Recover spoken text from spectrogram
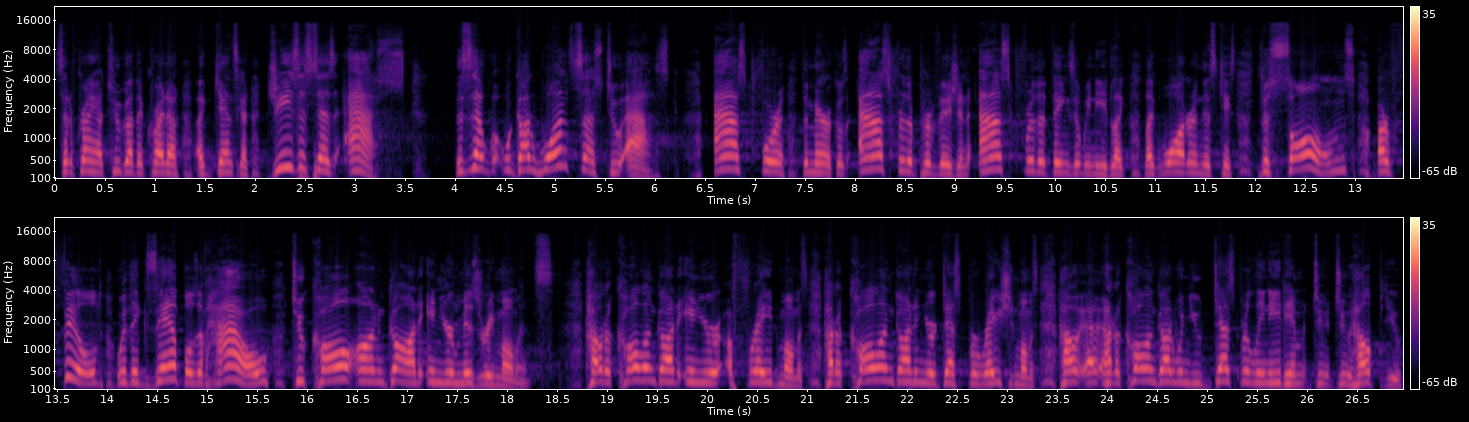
Instead of crying out to God, they cried out against God. Jesus says, Ask. This is how, what God wants us to ask. Ask for the miracles, ask for the provision, ask for the things that we need, like, like water in this case. The Psalms are filled with examples of how to call on God in your misery moments how to call on God in your afraid moments, how to call on God in your desperation moments, how, uh, how to call on God when you desperately need Him to, to help you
